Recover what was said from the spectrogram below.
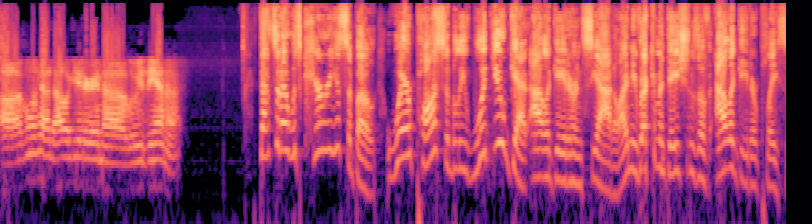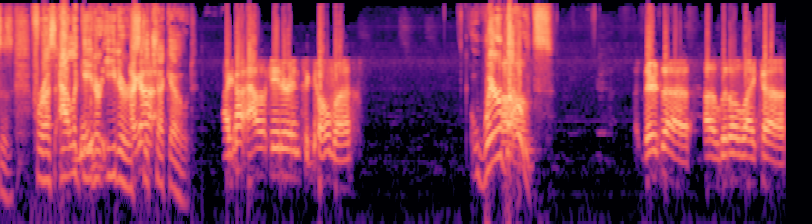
Uh, I've only had alligator in uh, Louisiana. That's what I was curious about. Where possibly would you get alligator in Seattle? Any recommendations of alligator places for us alligator Maybe. eaters got- to check out? I got alligator in Tacoma. Whereabouts? There's a a little like a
